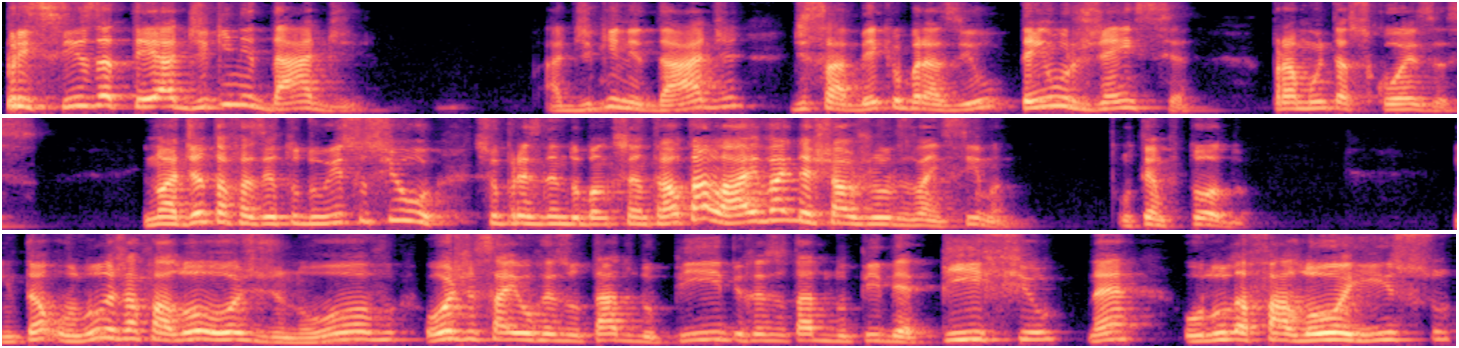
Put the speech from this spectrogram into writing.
precisa ter a dignidade, a dignidade de saber que o Brasil tem urgência para muitas coisas. Não adianta fazer tudo isso se o, se o presidente do Banco Central está lá e vai deixar os juros lá em cima o tempo todo. Então, o Lula já falou hoje de novo. Hoje saiu o resultado do PIB. O resultado do PIB é pífio, né? O Lula falou isso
